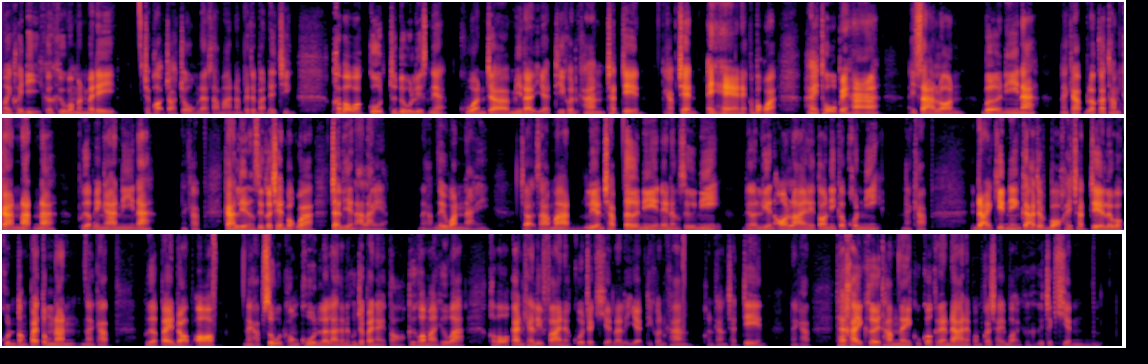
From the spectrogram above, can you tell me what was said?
ไม่ค่อยดีก็คือว่ามันไม่ได้ เฉพาะเจาะจง และสามารถนำไปปฏิบัติได้จริง เขาบอกว่า good to do list เนี่ยควรจะมีรายละเอียดที่ค่อนข้างชัดเจนนะครับเช่นไอ้แฮเนี่ยก็บอกว่าให้โทรไปหาไอ้ซาลอนเบอร์นี้นะนะครับแล้วก็ทำการนัดนะ เพื่อไปงานนี้นะนะครับการเรียนหนังสือก็เช่นบอกว่าจะเรียนอะไระนะครับในวันไหนจะสามารถเรียนชัปเตอร์นี้ในหนังสือนี้หรือเรียนออนไลน์ในตอนนี้กับคนนี้นะครับด y คิดนิ่งก็อาจจะบอกให้ชัดเจนเลยว่าคุณต้องไปตรงนั้นนะครับเพื่อไป drop off นะครับสูตรของคุณแล้วหลังจากนั้นคุณจะไปไหนต่อ คือความหมายคือว่าเขาบอกว่าการ clarify นะควรจะเขียนรายละเอียดที่ค่อนข้างค่อนข้างชัดเจนนะครับถ้าใครเคยทำใน Google Calendar เนี่ยผมก็ใช้บ่อยก็คือจะเขียน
